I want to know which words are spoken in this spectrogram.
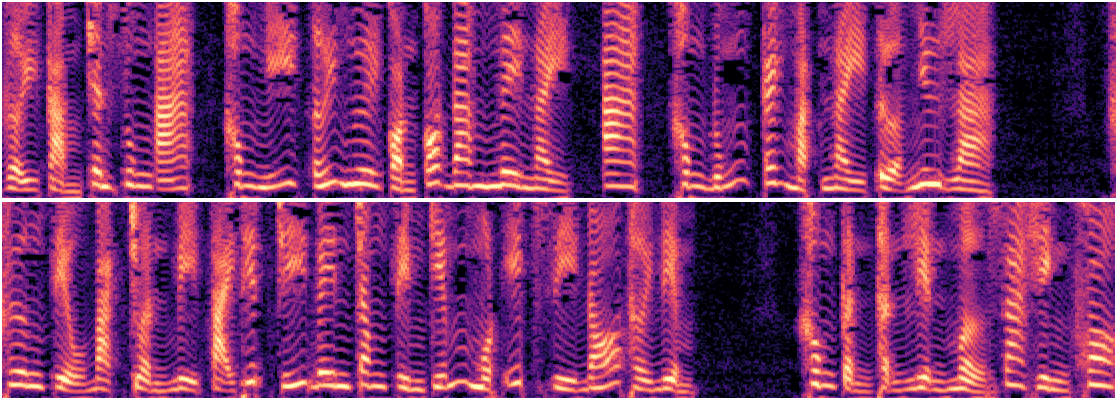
gợi cảm chân dung á, không nghĩ tới ngươi còn có đam mê này, a không đúng cái mặt này tựa như là. Khương Tiểu Bạch chuẩn bị tại thiết trí bên trong tìm kiếm một ít gì đó thời điểm. Không cẩn thận liền mở ra hình kho.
